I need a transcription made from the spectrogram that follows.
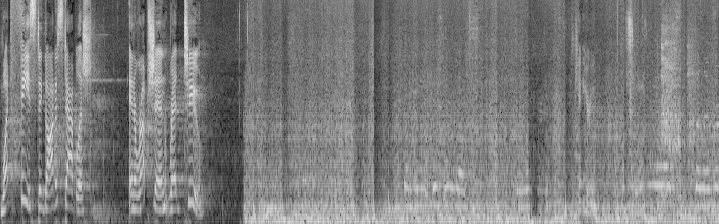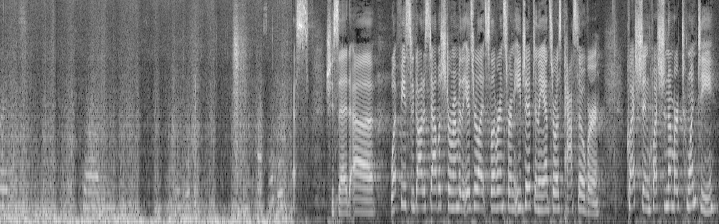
What feast did God establish? Interruption, red 2. When the Israelites Can't hear you. when the Israelites deliverance from Passover? Yes. She said, uh, What feast did God establish to remember the Israelites' deliverance from Egypt? And the answer was Passover. Question, question number 20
